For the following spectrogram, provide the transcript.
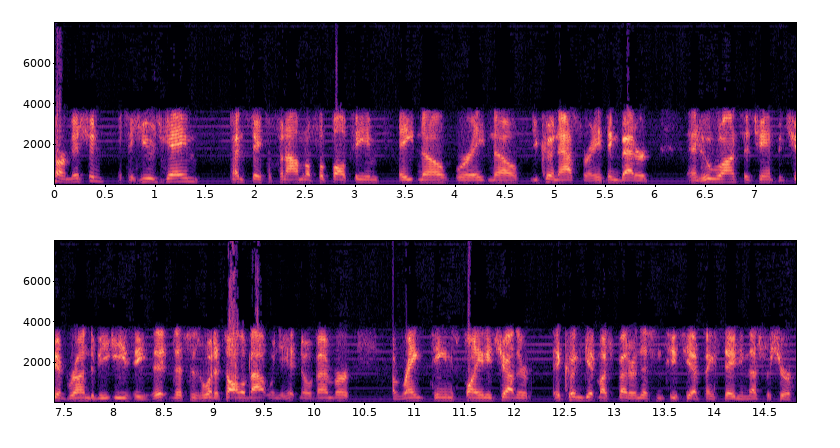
our mission. It's a huge game. Penn State's a phenomenal football team. 8 0. We're 8 0. You couldn't ask for anything better. And who wants a championship run to be easy? This is what it's all about when you hit November. Ranked teams playing each other. It couldn't get much better than this in TCF Bank Stadium, that's for sure.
